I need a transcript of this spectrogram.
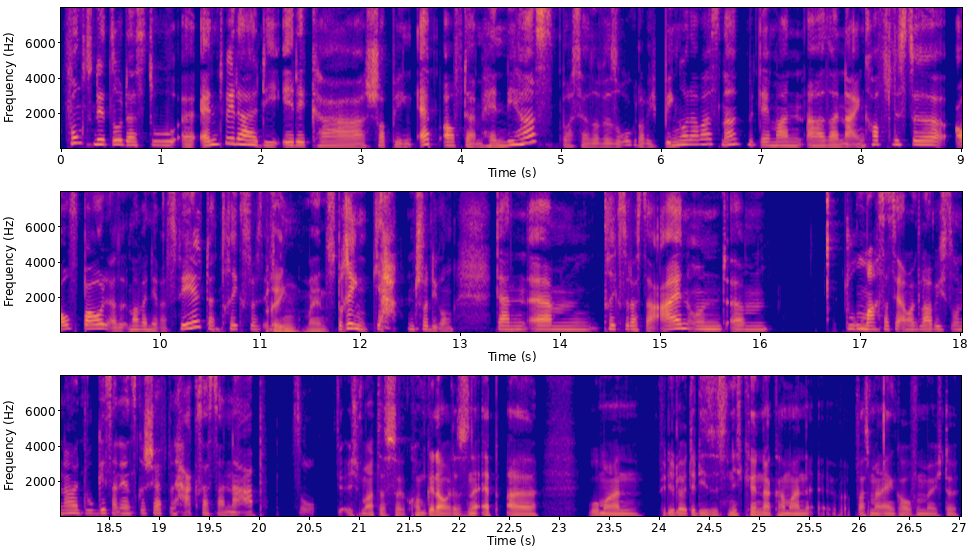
Funktioniert so, dass du äh, entweder die Edeka Shopping App auf deinem Handy hast, du hast ja sowieso, glaube ich, Bing oder was, ne, mit dem man äh, seine Einkaufsliste aufbaut. Also immer wenn dir was fehlt, dann trägst du das Bring, meinst du? Bring, ja, Entschuldigung. Dann ähm, trägst du das da ein und ähm, du machst das ja immer, glaube ich, so, ne? Du gehst dann ins Geschäft und hackst das dann da ab. So. Ich mag das, äh, kommt genau. Das ist eine App, äh, wo man, für die Leute, die es nicht kennen, da kann man, äh, was man einkaufen möchte,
